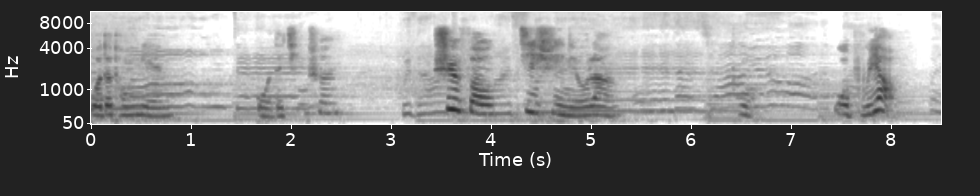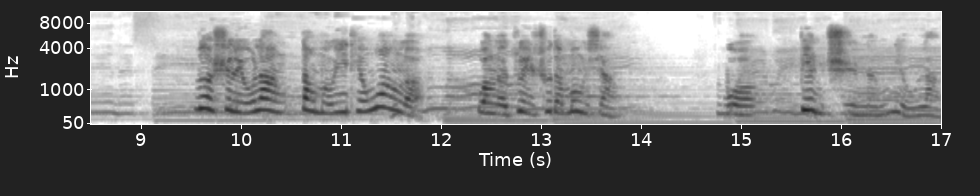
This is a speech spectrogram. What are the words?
我的童年，我的青春，是否继续流浪？不，我不要。若是流浪到某一天忘了，忘了最初的梦想，我便只能流浪。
